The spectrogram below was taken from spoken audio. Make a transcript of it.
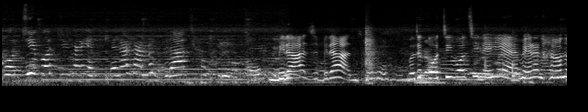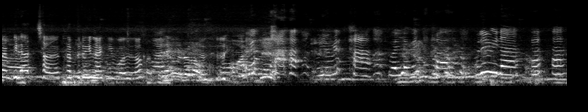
कोची कोची नहीं मेरा नाम है विराज विराज विराज। बोलते कोची वोची नहीं है। मेरा नाम है विराज छ- ना की बोल लो। मुझे भी खा मुझे भी खा मुझे भी ये ये क्या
